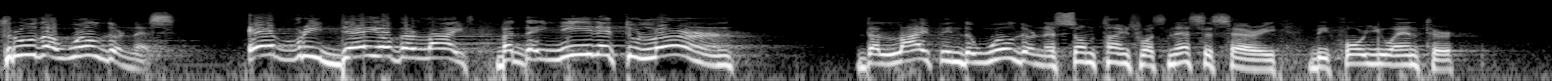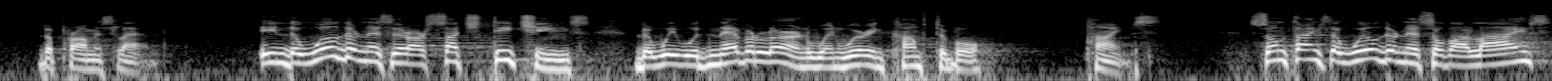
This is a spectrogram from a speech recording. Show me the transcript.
through the wilderness every day of their lives. But they needed to learn that life in the wilderness sometimes was necessary before you enter the promised land. In the wilderness there are such teachings that we would never learn when we're in comfortable times. Sometimes the wilderness of our lives,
